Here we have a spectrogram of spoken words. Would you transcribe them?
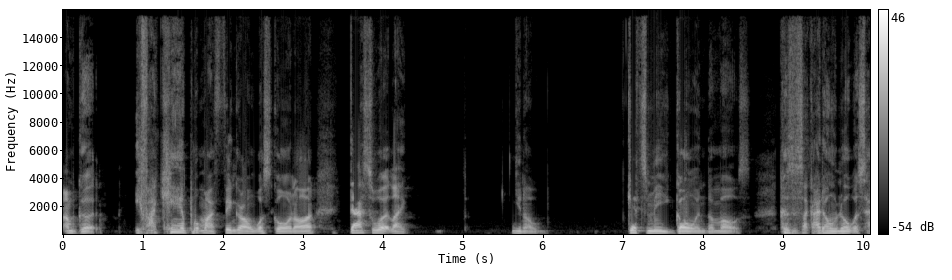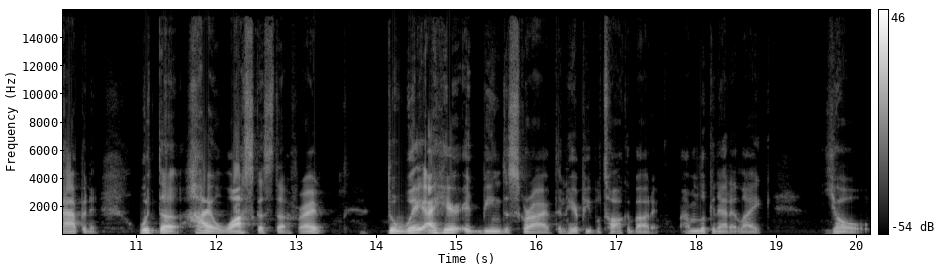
I'm good. If I can't put my finger on what's going on, that's what like, you know, gets me going the most because it's like I don't know what's happening with the ayahuasca stuff, right? The way I hear it being described and hear people talk about it, I'm looking at it like, yo,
